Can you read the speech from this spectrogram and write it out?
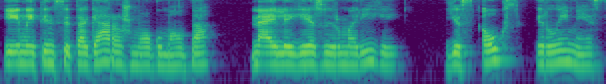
Jei maitinsi tą gerą žmogų maldą, meilę Jėzui ir Marijai, jis auks ir laimės.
